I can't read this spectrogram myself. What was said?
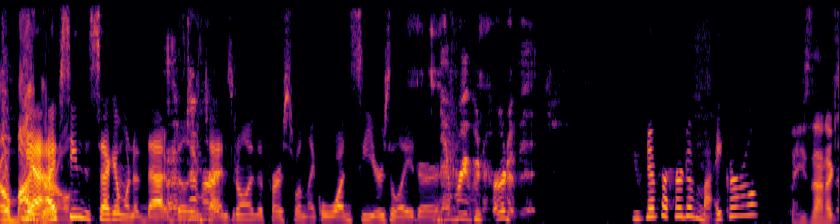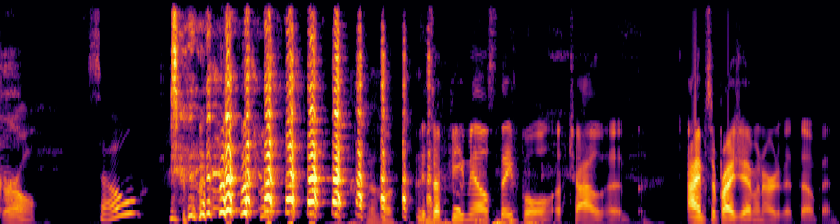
oh my yeah, girl. I've seen the second one of that a I've billion never- times, and only the first one like once years later. Never even heard of it. You've never heard of My Girl? He's not a girl. So It's a female staple of childhood. I'm surprised you haven't heard of it though, Ben.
